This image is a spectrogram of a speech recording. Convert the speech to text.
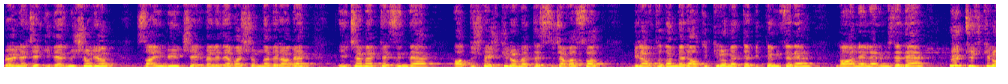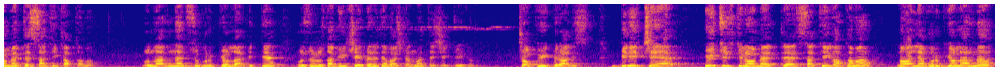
böylece gidermiş oluyor. Sayın Büyükşehir Belediye Başkanı'na beraber ilçe merkezinde 65 kilometre sıcak asfalt bir haftadan beri 6 kilometre bitmek üzere mahallelerimizde de 300 kilometre sati kaplama. Bunların hepsi grup yollar bitti. Huzurunuzda Büyükşehir Belediye Başkanıma teşekkür ediyorum. Çok büyük bir hadis. Bir ilçeye 300 kilometre sati kaplama mahalle grup yollarına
